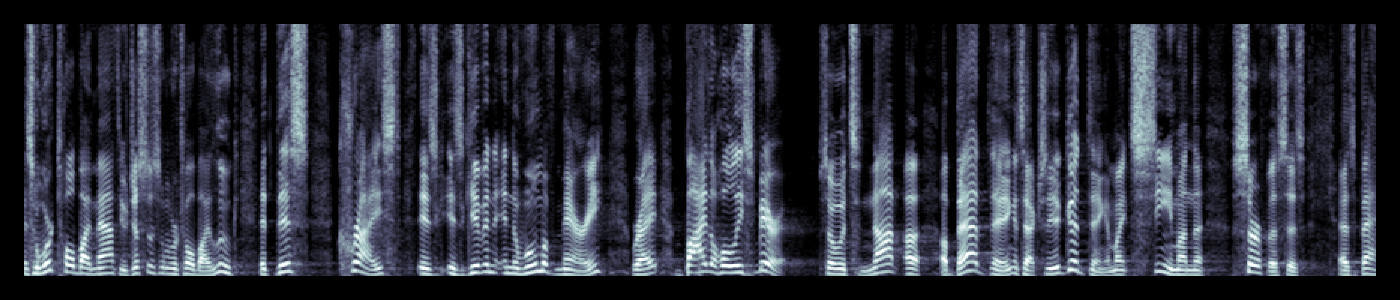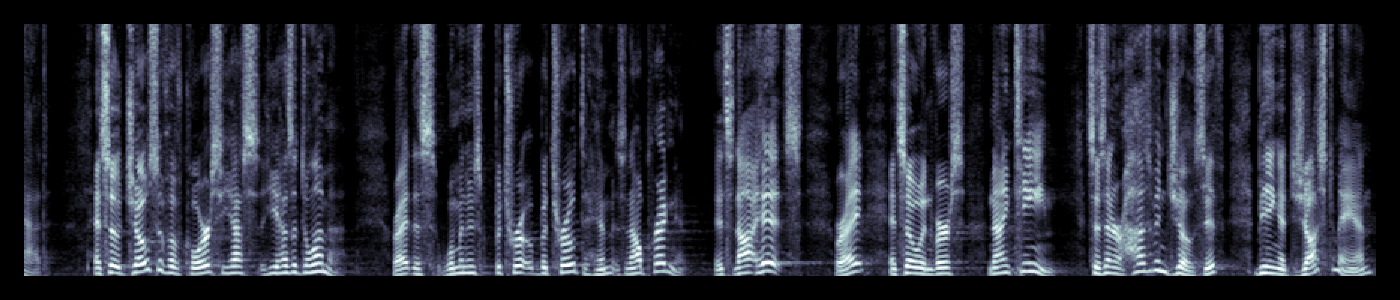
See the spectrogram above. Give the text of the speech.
And so we're told by Matthew, just as we were told by Luke, that this Christ is, is given in the womb of Mary, right, by the Holy Spirit. So it's not a, a bad thing, it's actually a good thing. It might seem on the surface as, as bad. And so Joseph, of course, he has, he has a dilemma, right? This woman who's betro- betrothed to him is now pregnant. It's not his, right? And so in verse 19, it says, And her husband Joseph, being a just man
